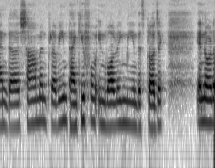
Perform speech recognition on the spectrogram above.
and Sham and Praveen thank you for involving me in this project என்னோட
